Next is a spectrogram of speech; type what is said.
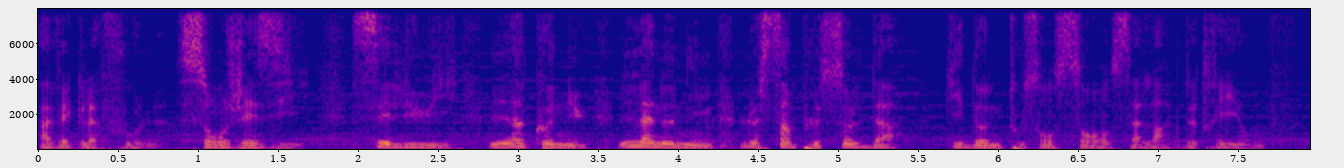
avec la foule. Songez-y, c'est lui, l'inconnu, l'anonyme, le simple soldat, qui donne tout son sens à l'arc de triomphe.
